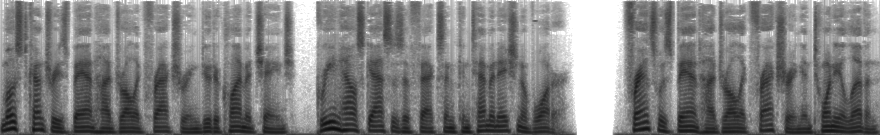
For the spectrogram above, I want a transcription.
Most countries ban hydraulic fracturing due to climate change, greenhouse gases effects, and contamination of water. France was banned hydraulic fracturing in 2011,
